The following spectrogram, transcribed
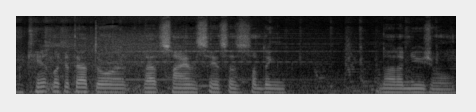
I can't look at that door, that sign and say it says something not unusual.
